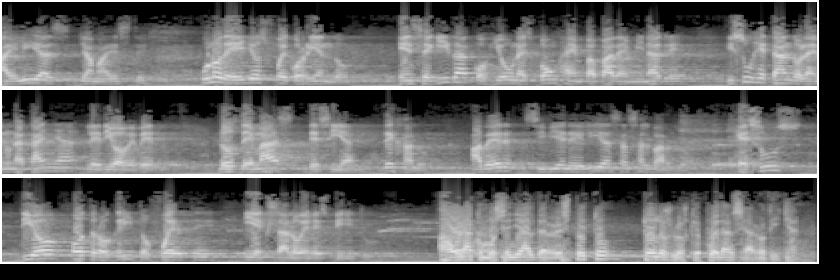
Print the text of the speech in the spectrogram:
A Elías llama este. Uno de ellos fue corriendo, Enseguida cogió una esponja empapada en vinagre y sujetándola en una caña le dio a beber. Los demás decían, Déjalo, a ver si viene Elías a salvarlo. Jesús dio otro grito fuerte y exhaló el espíritu. Ahora, como señal de respeto, todos los que puedan se arrodillan.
